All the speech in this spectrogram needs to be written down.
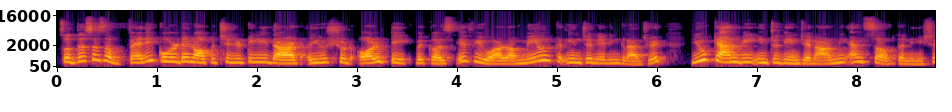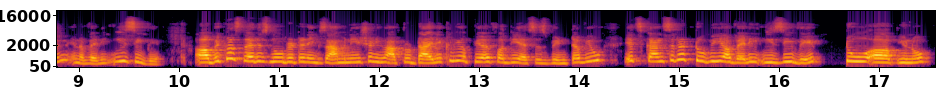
So this is a very golden opportunity that you should all take because if you are a male engineering graduate, you can be into the Indian Army and serve the nation in a very easy way. Uh, because there is no written examination, you have to directly appear for the SSB interview. It's considered to be a very easy way to, uh, you know,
